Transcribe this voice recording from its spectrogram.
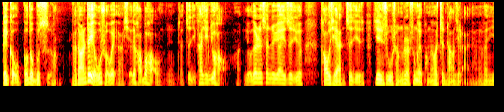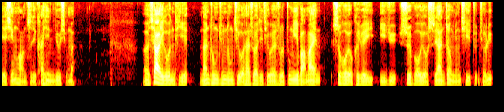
给狗狗都不吃哈。那当然，这也无所谓啊，写的好不好，咱自己开心就好啊。有的人甚至愿意自己掏钱，自己印书成册送给朋友，还珍藏起来呢，反正也行哈，自己开心就行呗。呃，下一个问题，南充群童七果太帅气提问说：中医把脉是否有科学依依据？是否有实验证明其准确率？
